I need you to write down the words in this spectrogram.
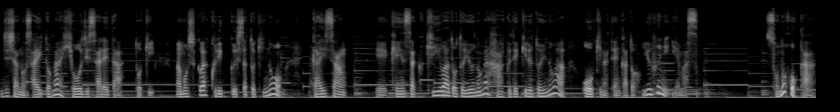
自社のサイトが表示されたとき、まあ、もしくはクリックしたときの概算、えー、検索キーワードというのが把握できるというのは大きな点かというふうに言えます。その他、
